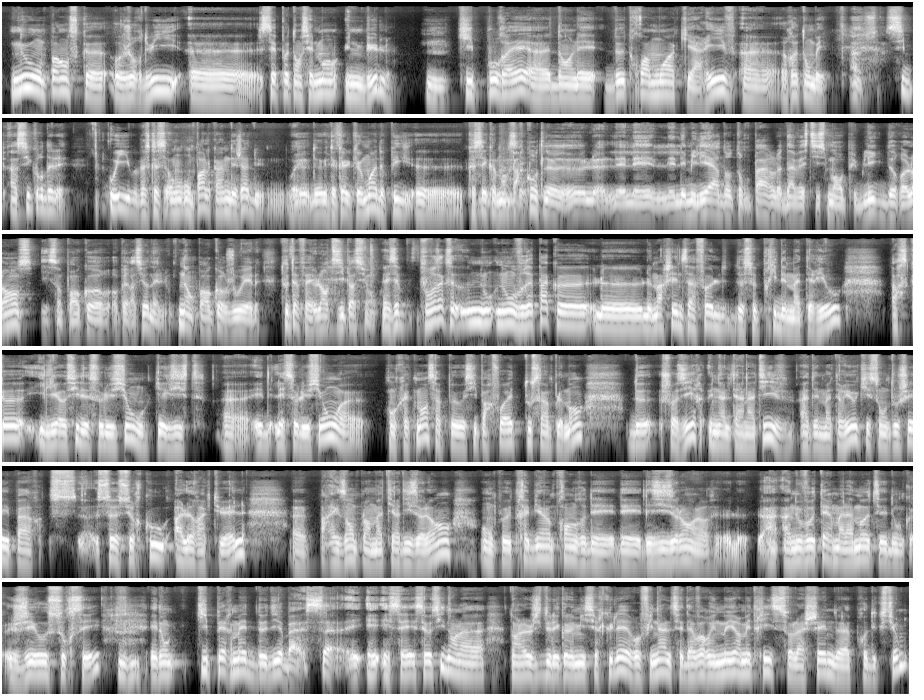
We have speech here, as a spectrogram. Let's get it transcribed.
Nous, on pense qu'aujourd'hui, euh, c'est potentiellement une bulle Hmm. qui pourrait, euh, dans les deux trois mois qui arrivent, euh, retomber. Ah, si, un si court délai. Oui, parce que on, on, parle quand même déjà du, oui, de, de, quelques mois depuis euh, que c'est commencé. Par contre, le, le, les, les, les, milliards dont on parle d'investissement public, de relance, ils sont pas encore opérationnels. Non, pas encore joués. Tout à fait. L'anticipation. C'est pour ça que nous, nous on voudrait pas que le, le marché ne s'affole de ce prix des matériaux, parce que il y a aussi des solutions qui existent. Euh, et les solutions, euh, Concrètement, ça peut aussi parfois être tout simplement de choisir une alternative à des matériaux qui sont touchés par ce surcoût à l'heure actuelle. Euh, par exemple, en matière d'isolant, on peut très bien prendre des, des, des isolants. Alors, le, un, un, nouveau terme à la mode, c'est donc géosourcé, mmh. et donc qui permettent de dire, bah, ça, et, et c'est aussi dans la dans la logique de l'économie circulaire. Au final, c'est d'avoir une meilleure maîtrise sur la chaîne de la production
